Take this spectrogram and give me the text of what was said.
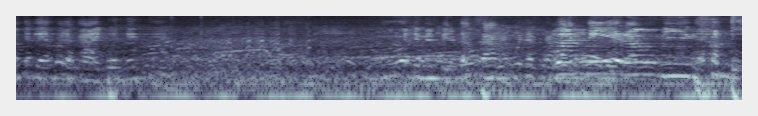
อนจะแหลมก็อยากอายเพื่อนนิดโอ้ยจะไม่ปิดตั้งซ้ำวันนี้เรามีงานบว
